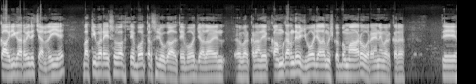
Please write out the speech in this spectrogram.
ਕਾਗਜ਼ੀ ਕਾਰਵਾਈ ਤਾਂ ਚੱਲ ਰਹੀ ਹੈ ਬਾਕੀ ਪਰ ਇਸ ਵਕਤ ਤੇ ਬਹੁਤ ਤਰਸਯੋਗ ਹਾਲਤ ਹੈ ਬਹੁਤ ਜ਼ਿਆਦਾ ਵਰਕਰਾਂ ਦੇ ਕੰਮ ਕਰਨ ਦੇ ਵਿੱਚ ਬਹੁਤ ਜ਼ਿਆਦਾ ਮੁਸ਼ਕਲ, ਬਿਮਾਰ ਹੋ ਰਹੇ ਨੇ ਵਰਕਰ। ਅਤੇ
